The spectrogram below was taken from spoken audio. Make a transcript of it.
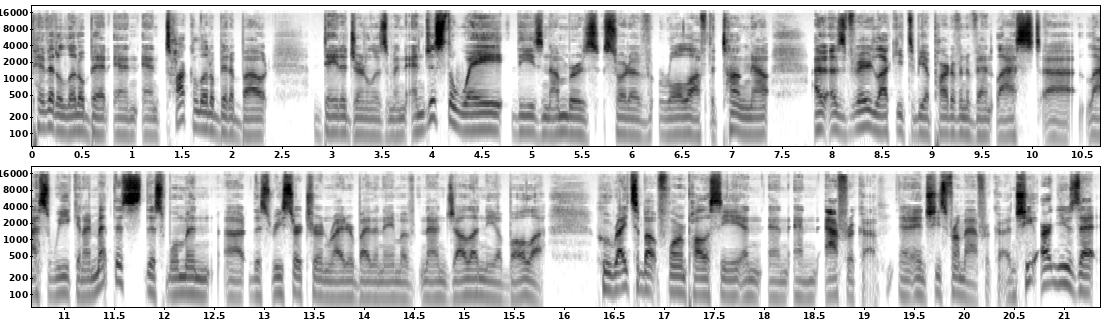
pivot a little bit and and talk a little bit about data journalism and, and just the way these numbers sort of roll off the tongue. Now, I, I was very lucky to be a part of an event last uh, last week, and I met this this woman, uh, this researcher and writer by the name of Nanjala Nyabola who writes about foreign policy and, and, and Africa, and she's from Africa. And she argues that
